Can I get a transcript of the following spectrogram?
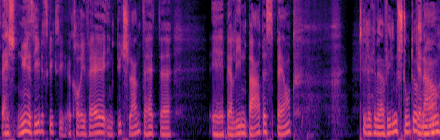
Der ist 79 gewesen, ein Koryphäe in Deutschland. Der hat, äh, Berlin-Babelsberg. Die legendäre Filmstudios. Genau.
